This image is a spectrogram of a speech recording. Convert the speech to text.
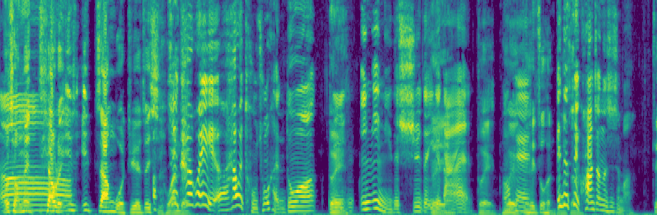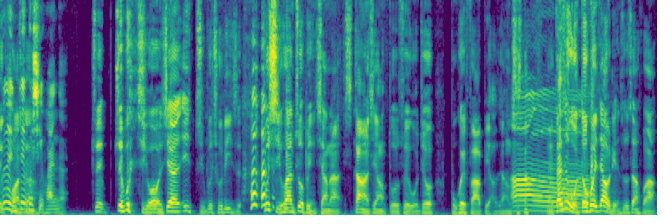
我从那挑了一一张我觉得最喜欢的，所以他会呃，他会吐出很多对因应你的诗的一个答案，对，OK，可以做很多。哎，那最夸张的是什么？最最不喜欢的，最最不喜欢，我现在一举不出例子。不喜欢作品相当当然相当多，所以我就不会发表这样子，但是我都会在我脸书上发。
